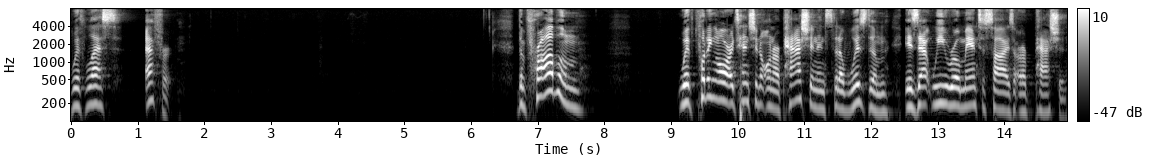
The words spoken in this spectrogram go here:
with less effort. The problem with putting all our attention on our passion instead of wisdom is that we romanticize our passion.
